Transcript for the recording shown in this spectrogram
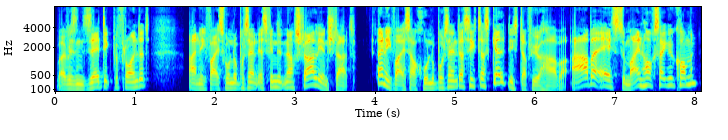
weil wir sind sehr dick befreundet. Und ich weiß 100%, es findet in Australien statt. Und ich weiß auch 100%, dass ich das Geld nicht dafür habe. Aber er ist zu meiner Hochzeit gekommen.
